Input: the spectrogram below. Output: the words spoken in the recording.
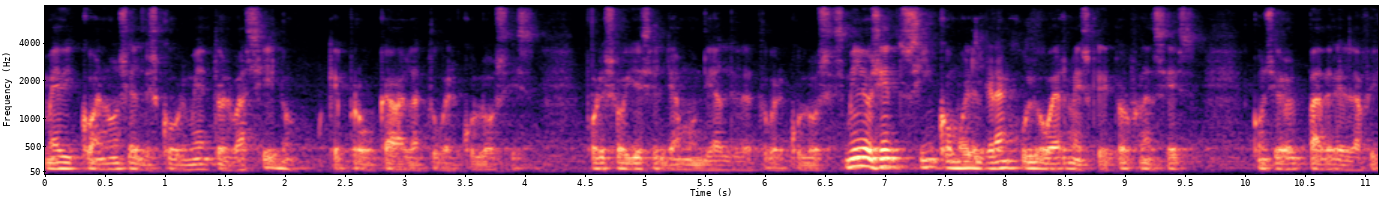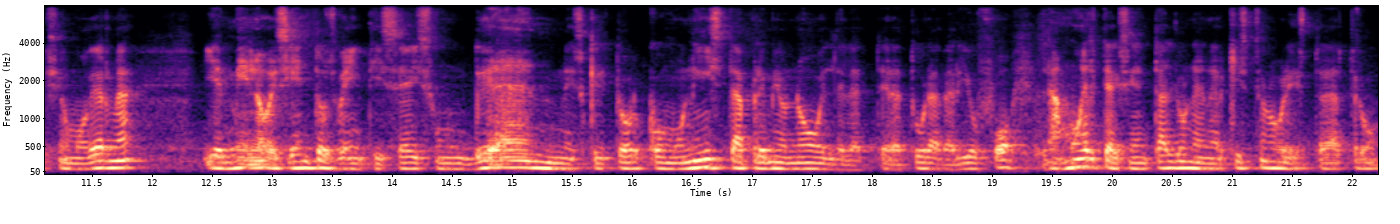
médico, anuncia el descubrimiento del bacilo que provocaba la tuberculosis. Por eso hoy es el Día Mundial de la Tuberculosis. 1905 muere el gran Julio Verne, escritor francés, considerado el padre de la ficción moderna. Y en 1926 un gran escritor comunista, premio Nobel de la literatura, Darío Fo, La muerte accidental de un anarquista, un hombre de teatro.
